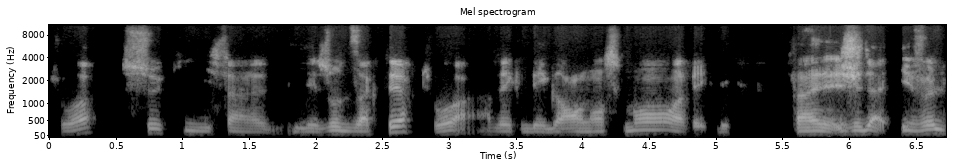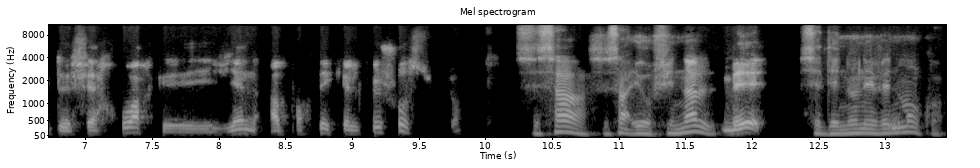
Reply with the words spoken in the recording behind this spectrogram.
tu vois, ceux qui, les autres acteurs, tu vois, avec des grands lancements, avec des, je veux dire, ils veulent te faire croire qu'ils viennent apporter quelque chose. C'est ça, c'est ça. Et au final, c'est des non-événements, quoi.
